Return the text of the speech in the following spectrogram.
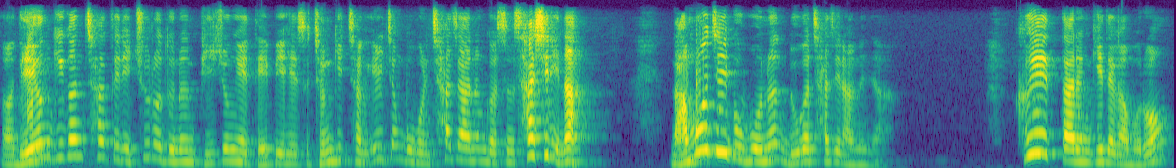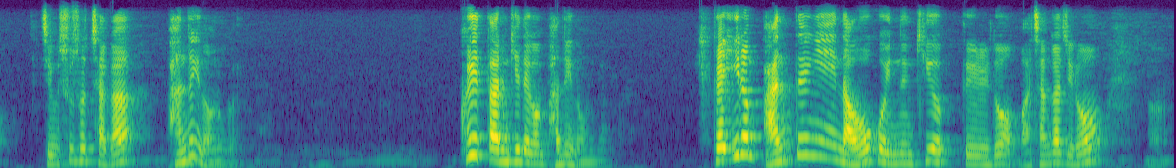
어, 내연기관 차들이 줄어드는 비중에 대비해서 전기차가 일정 부분 차지하는 것은 사실이나 나머지 부분은 누가 차지하느냐. 그에 따른 기대감으로 지금 수소차가 반등이 나오는 거예요. 그에 따른 기대감 반등이 나오는 거예요. 그러니까 이런 반등이 나오고 있는 기업들도 마찬가지로 어,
